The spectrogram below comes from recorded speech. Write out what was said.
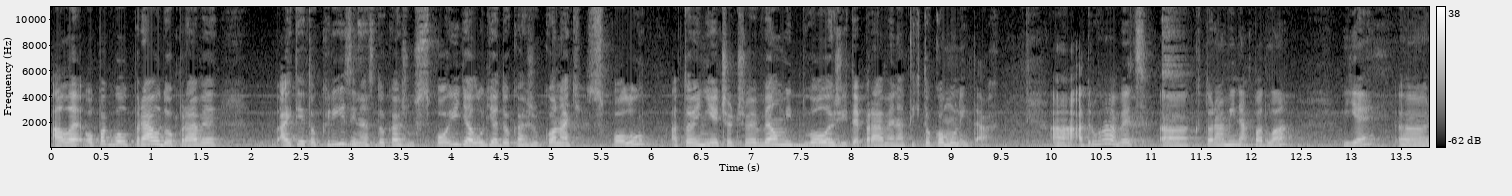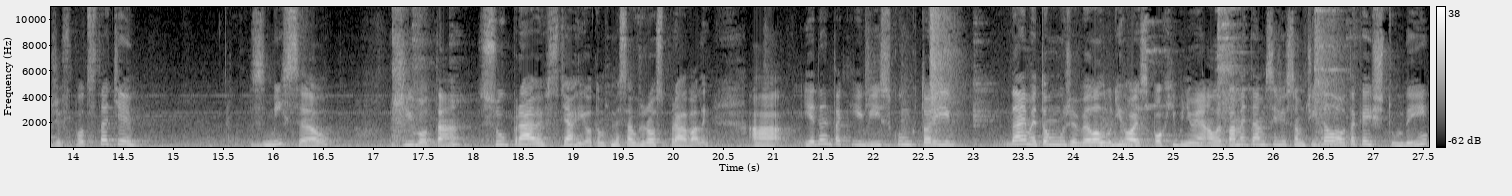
Ale opak bol pravdou. Práve aj tieto krízy nás dokážu spojiť a ľudia dokážu konať spolu a to je niečo, čo je veľmi dôležité práve na týchto komunitách. A, a druhá vec, a, ktorá mi napadla, je, a, že v podstate zmysel života sú práve vzťahy. O tom sme sa už rozprávali. A jeden taký výskum, ktorý dajme tomu, že veľa ľudí ho aj spochybňuje, ale pamätám si, že som čítala o takej štúdii,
